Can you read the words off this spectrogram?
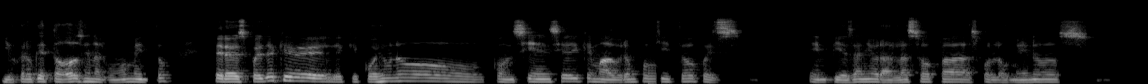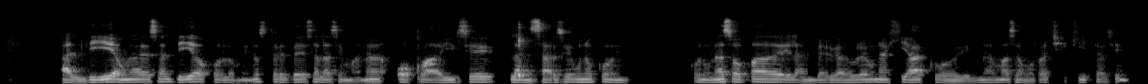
Yo creo que todos en algún momento, pero después de que, de que coge uno conciencia y que madura un poquito, pues empieza a añorar las sopas por lo menos al día, una vez al día o por lo menos tres veces a la semana o para irse, lanzarse uno con, con una sopa de la envergadura de un ajiaco, de una mazamorra chiquita, ¿sí?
